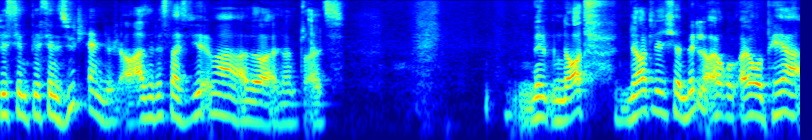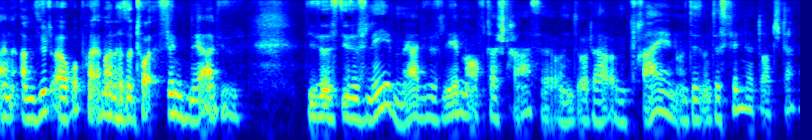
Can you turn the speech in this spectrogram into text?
bisschen, bisschen südländisch auch. Also das, was wir immer, also, also als Nord, nördliche Mitteleuropäer an, am Südeuropa immer da so toll finden, ja, dieses, dieses, dieses Leben, ja, dieses Leben auf der Straße und, oder im Freien und das, und das findet dort statt.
